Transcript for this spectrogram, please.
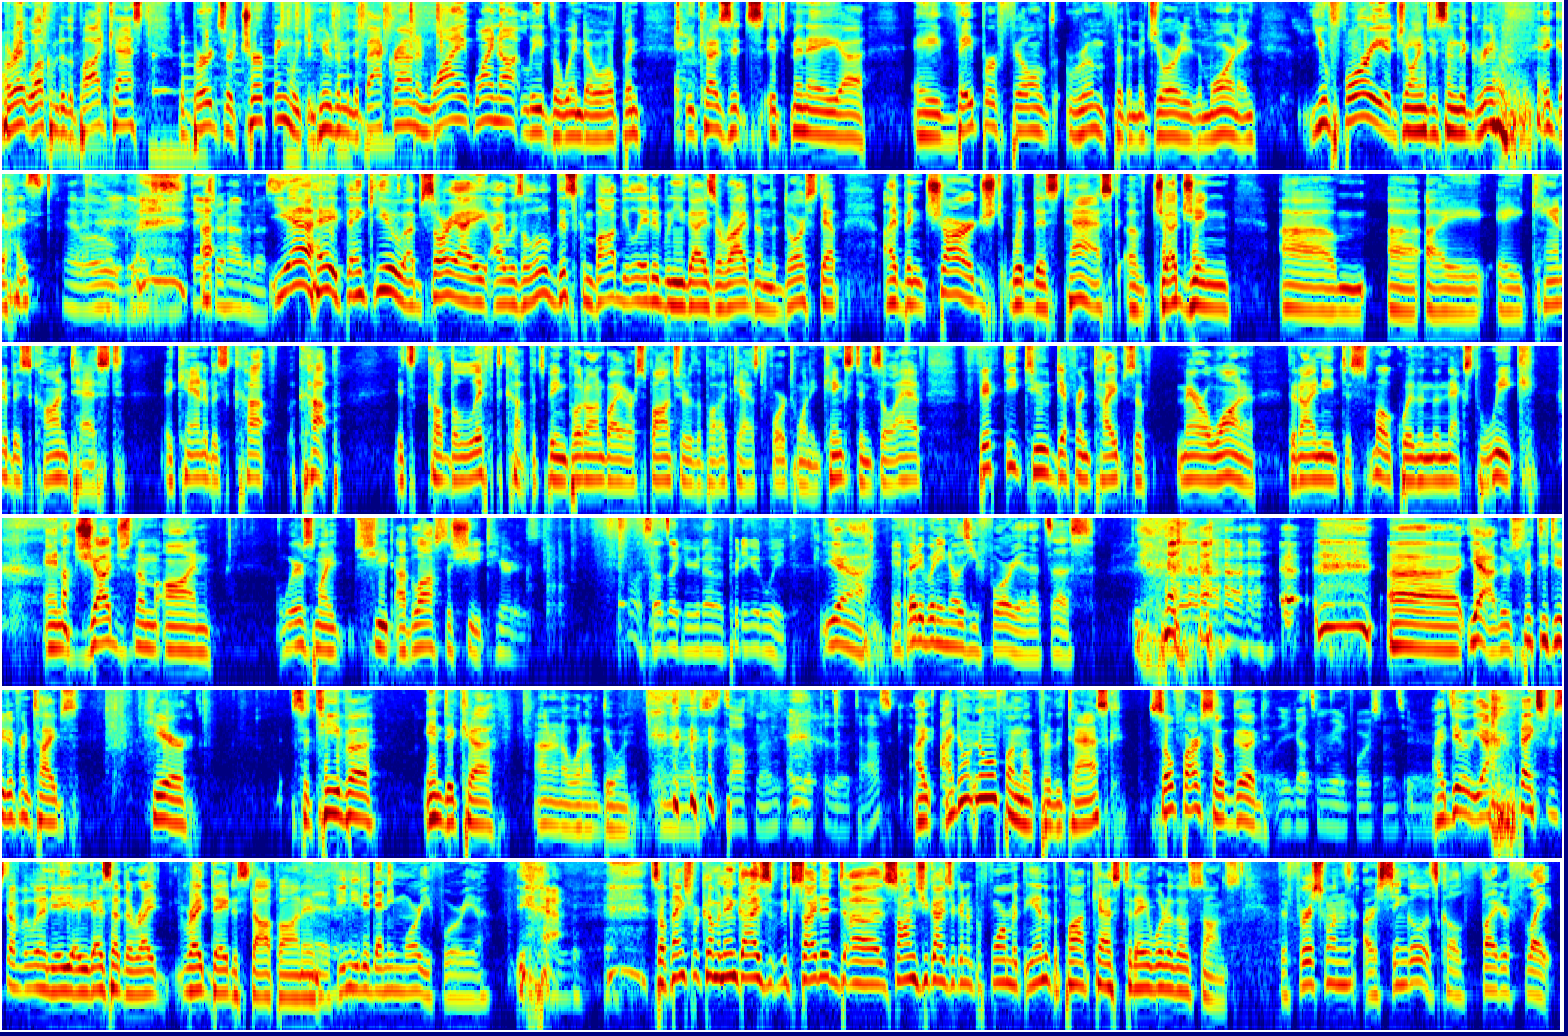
All right, welcome to the podcast. The birds are chirping; we can hear them in the background. And why why not leave the window open? Because it's it's been a uh, a vapor filled room for the majority of the morning. Uforia joins us in the green room. Hey guys. Hello, Kris. Thanks for having us. Yeah, hey, thank you. I'm sorry I, I was a little discombobulated when you guys arrived on the doorstep. I've been charged with this task of judging um, uh, a, a cannabis contest, a cannabis cup, cup. It's called the Lift Cup. It's being put on by our sponsor of the podcast, 420 Kingston. So I have 52 different types of marijuana that I need to smoke within the next week and judge them on. Where's my sheet? I've lost the sheet. Here it is. Oh, sounds like you're gonna have a pretty good week. Yeah. If anybody knows Uforia, that's us. Uh, yeah, there's 52 different types here. Sativa, indica. I don't know what I'm doing. Anyways, It's tough, man. Are you up to the task? I, I don't know if I'm up for the task. So far, so good. You got some reinforcements here. I do, yeah. Thanks for stumbling in. Yeah, yeah, you guys had the right right day to stop on in. And if you needed any more Euphoria, Yeah. So thanks for coming in, guys. Excited uh, songs you guys are going to perform at the end of the podcast today. What are those songs? the first one's our single. It's called Fight or Flight.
